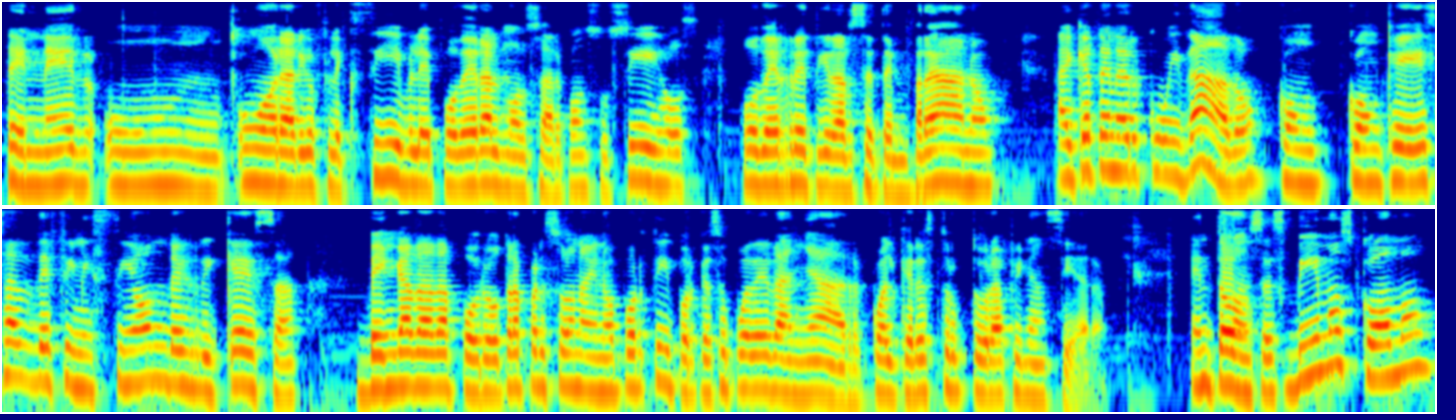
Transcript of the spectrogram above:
tener un, horario flexible, poder almorzar con sus hijos, poder retirarse temprano. Hay que tener cuidado con, con que esa definición de riqueza venga dada por otra persona y no por ti, porque eso puede dañar cualquier estructura financiera. Entonces, vimos cómo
